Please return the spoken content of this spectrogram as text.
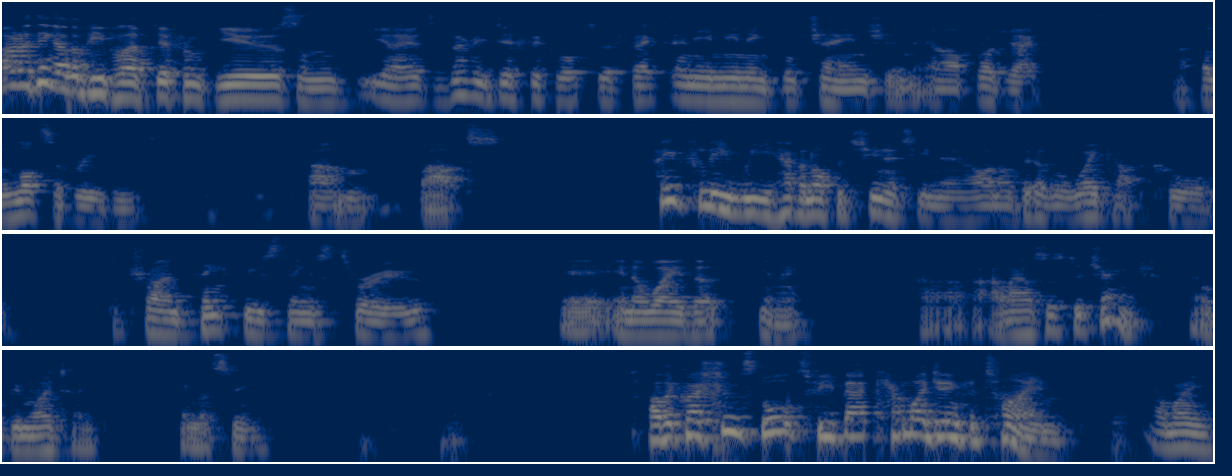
I think other people have different views and, you know, it's very difficult to affect any meaningful change in, in our project uh, for lots of reasons. Um, but hopefully we have an opportunity now and a bit of a wake-up call to try and think these things through in a way that, you know, uh, allows us to change. That would be my take. But let's see. Other questions, thoughts, feedback? How am I doing for time? Am I?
